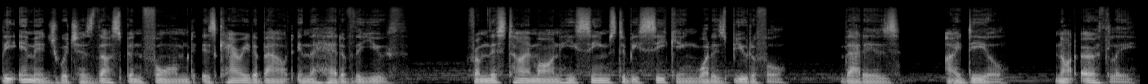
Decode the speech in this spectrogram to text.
The image which has thus been formed is carried about in the head of the youth. From this time on, he seems to be seeking what is beautiful, that is, ideal, not earthly,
